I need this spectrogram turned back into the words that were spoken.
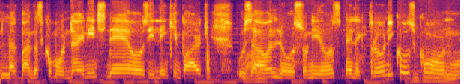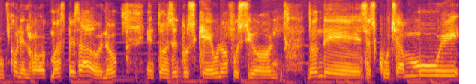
las bandas como Nine Inch Nails y Linkin Park usaban los sonidos electrónicos con, con, el rock más pesado, ¿no? Entonces busqué una fusión donde se escucha muy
